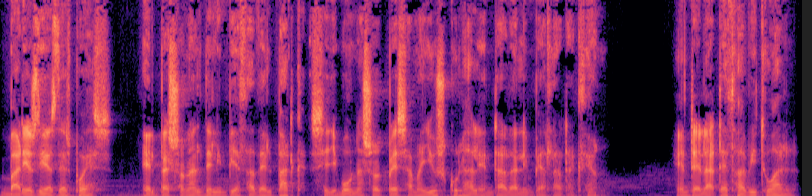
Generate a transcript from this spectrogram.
Varios días después, el personal de limpieza del parque se llevó una sorpresa mayúscula al entrar a limpiar la atracción. Entre el atezo habitual,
